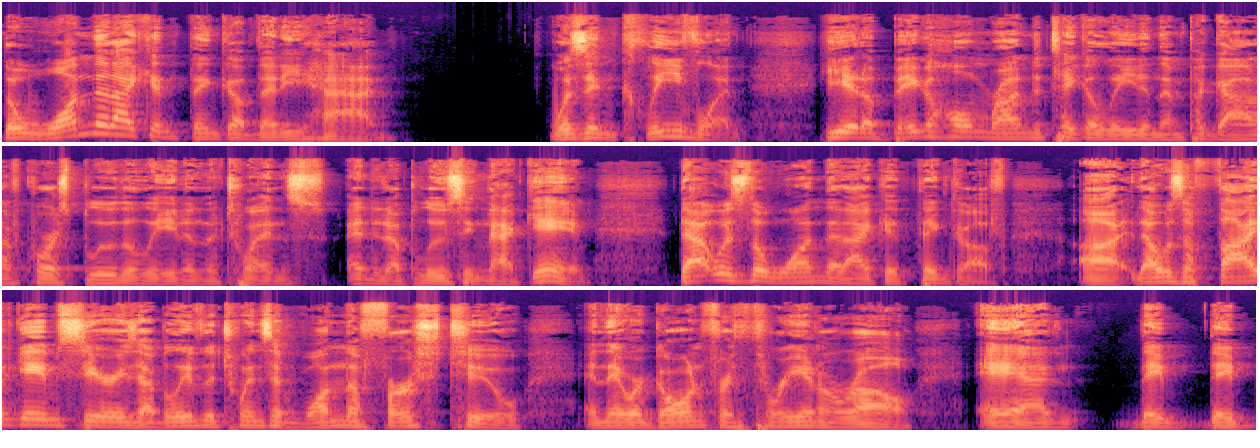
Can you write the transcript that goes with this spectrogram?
The one that I can think of that he had was in Cleveland. He had a big home run to take a lead, and then Pagan, of course, blew the lead, and the Twins ended up losing that game. That was the one that I could think of. Uh, that was a five game series. I believe the Twins had won the first two, and they were going for three in a row. And they they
